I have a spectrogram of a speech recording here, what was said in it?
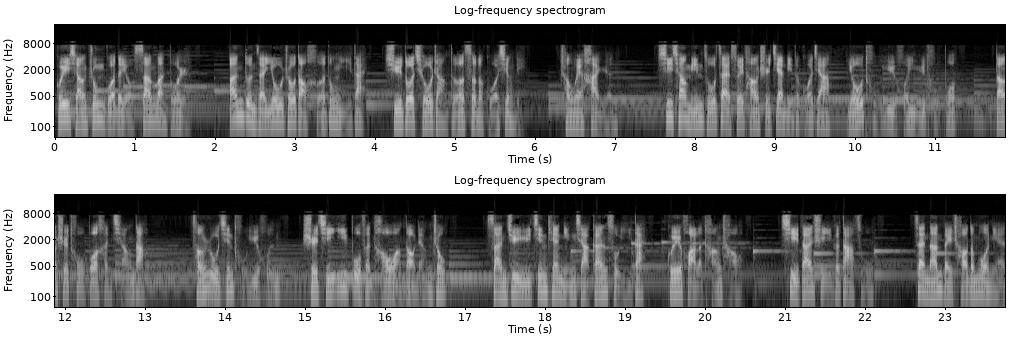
归降中国的有三万多人，安顿在幽州到河东一带，许多酋长得赐了国姓李，成为汉人。西羌民族在隋唐时建立的国家有吐谷浑与吐蕃，当时吐蕃很强大，曾入侵吐谷浑，使其一部分逃往到凉州，散居于今天宁夏、甘肃一带，规划了唐朝。契丹是一个大族，在南北朝的末年，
